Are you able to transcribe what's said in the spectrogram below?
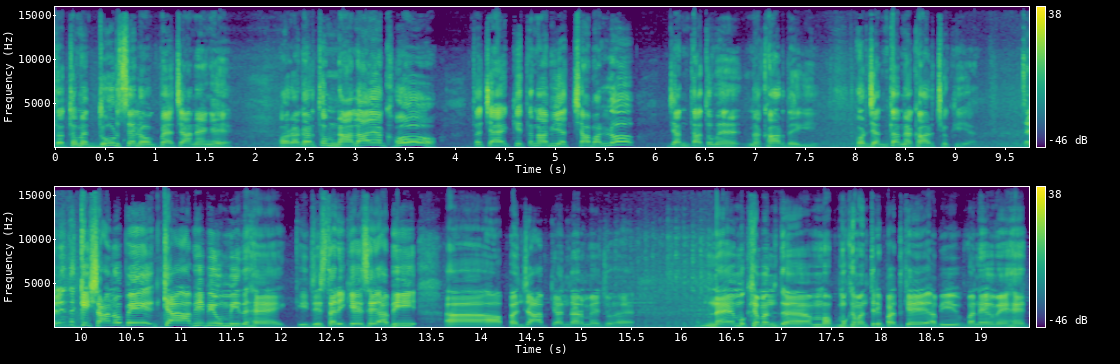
तो तुम्हें दूर से लोग पहचानेंगे। और अगर तुम नालायक हो तो चाहे कितना भी अच्छा बन लो, जनता तुम्हें नकार देगी। और जनता नकार चुकी है। चलिए तो किसानों पे क्या अभी भी उम्मीद है कि जिस तरीके से अभी पंजाब के अंदर में जो है, नए मुख्यमंत्री मुख्यमंत्री पद के अभी बने हुए हैं,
